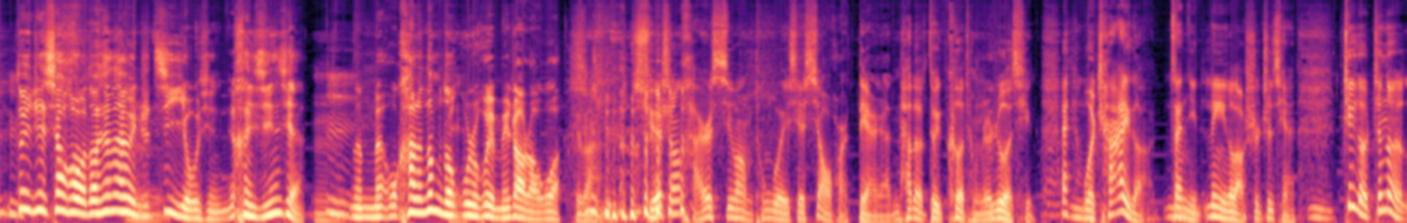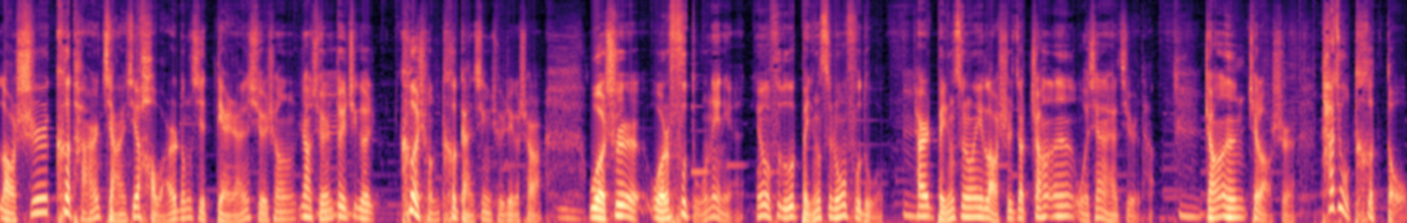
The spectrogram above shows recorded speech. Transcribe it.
对这笑话，我到现在为止记忆犹新，很新鲜。嗯，那没我看了那么多故事会，没找着过。对吧？学生还是希望通过一些笑话点燃他的对课程的热情。哎，我插一个，在你另一个老师之前，嗯这个真的老师课堂上讲一些好玩的东西，点燃学生，让学生对这个课程特感兴趣。这个事儿，嗯。我是我是复读那年，因为我复读北京四中复读，嗯。他是北京四中一老师叫张恩，我现在还记着他。嗯。张恩这老师他就特逗，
